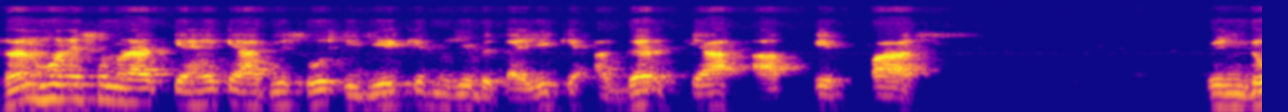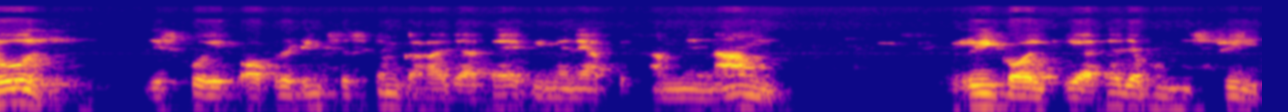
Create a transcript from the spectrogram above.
रन होने से मुराद क्या है कि आप ये सोच लीजिए कि मुझे बताइए कि अगर क्या आपके पास विंडोज़ जिसको एक ऑपरेटिंग सिस्टम कहा जाता है, अभी मैंने आपके सामने नाम रिकॉल किया था जब हम history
